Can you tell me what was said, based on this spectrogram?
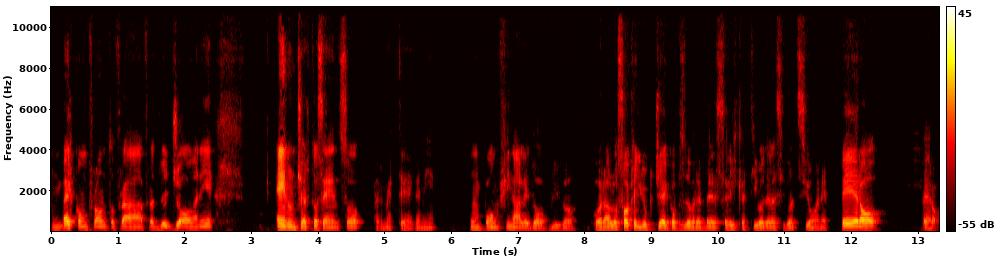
un bel confronto fra, fra due giovani e in un certo senso, permettetemi, un po' un finale d'obbligo. Ora lo so che Luke Jacobs dovrebbe essere il cattivo della situazione, però, però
